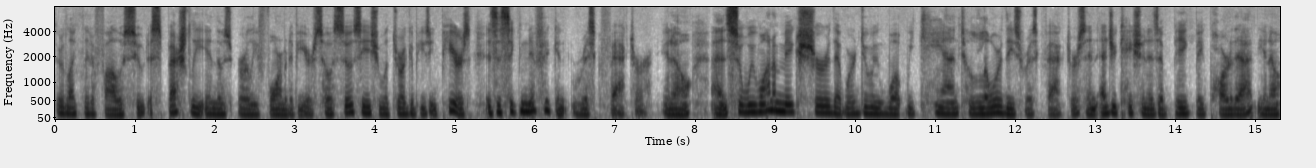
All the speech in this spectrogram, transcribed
They're likely to follow suit, especially in those early formative years. So, association with drug abusing peers is a significant risk factor, you know. And so, we want to make sure that we're doing what we can to lower these risk factors. And education is a big, big part of that. You know,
